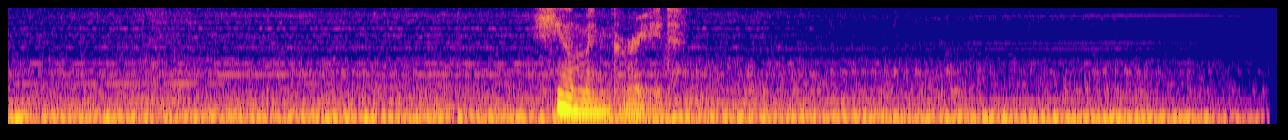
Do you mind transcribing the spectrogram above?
Human greed.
